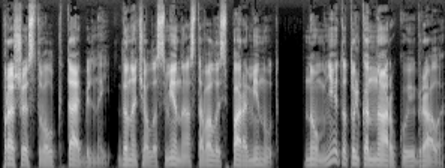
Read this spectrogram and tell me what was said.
прошествовал к табельной. До начала смены оставалось пара минут, но мне это только на руку играло.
